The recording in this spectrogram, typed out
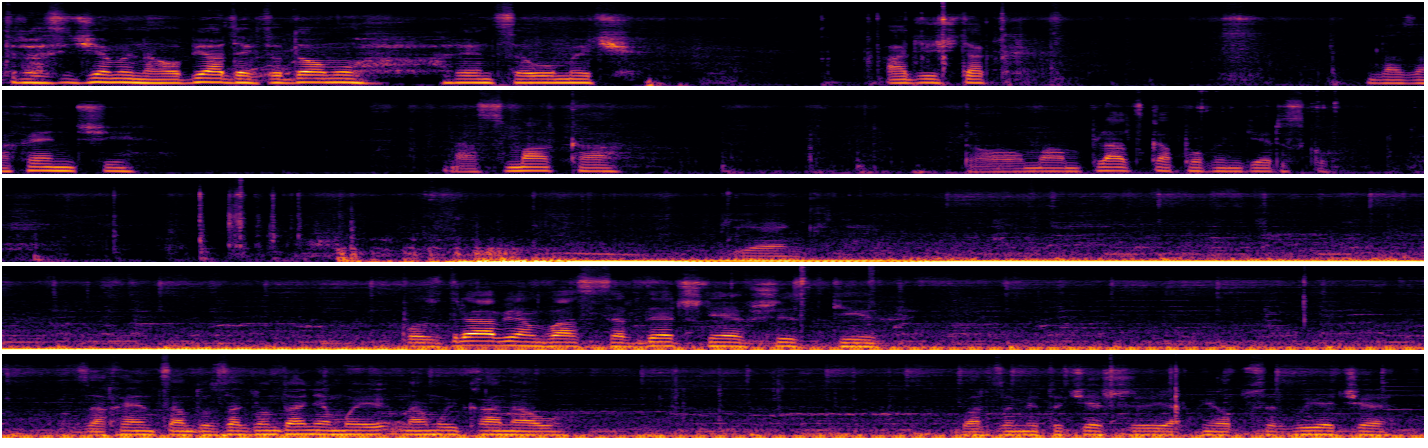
Teraz idziemy na obiadek do domu, ręce umyć. A dziś tak dla zachęci, na smaka, to mam placka po węgiersku. Pięknie. Pozdrawiam Was serdecznie wszystkich. Zachęcam do zaglądania moje, na mój kanał. Bardzo mnie to cieszy, jak mnie obserwujecie.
